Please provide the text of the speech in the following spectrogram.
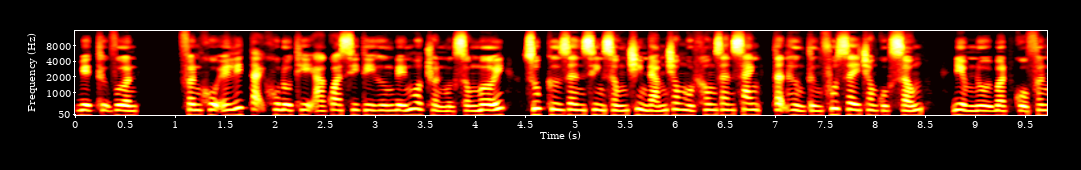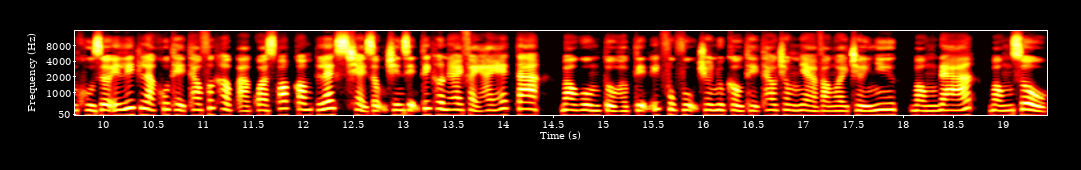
biệt thự vườn. Phân khu Elite tại khu đô thị Aqua City hướng đến một chuẩn mực sống mới, giúp cư dân sinh sống chìm đắm trong một không gian xanh, tận hưởng từng phút giây trong cuộc sống. Điểm nổi bật của phân khu The Elite là khu thể thao phức hợp Aqua Sport Complex trải rộng trên diện tích hơn 2,2 hecta, bao gồm tổ hợp tiện ích phục vụ cho nhu cầu thể thao trong nhà và ngoài trời như bóng đá, bóng rổ,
